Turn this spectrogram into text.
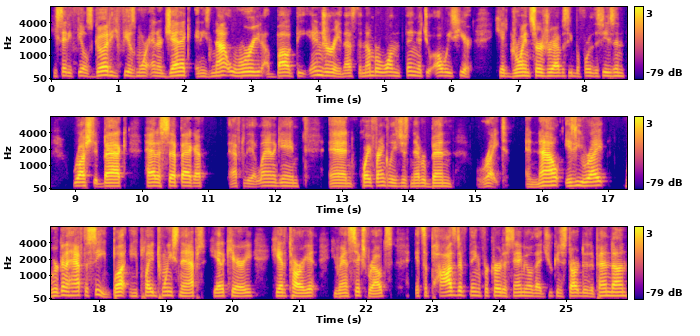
He said he feels good, he feels more energetic, and he's not worried about the injury. That's the number one thing that you always hear. He had groin surgery, obviously, before the season, rushed it back, had a setback after the Atlanta game, and quite frankly, he's just never been right. And now, is he right? We're going to have to see. But he played 20 snaps. He had a carry. He had a target. He ran six routes. It's a positive thing for Curtis Samuel that you can start to depend on.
